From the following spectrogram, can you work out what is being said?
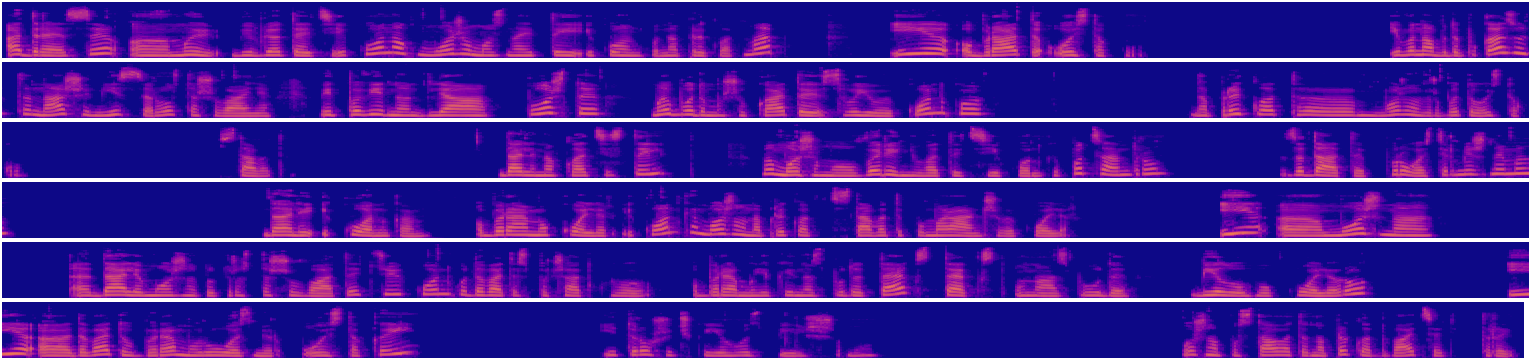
адреси е, ми в бібліотеці іконок можемо знайти іконку, наприклад, Map, і обрати ось таку. І вона буде показувати наше місце розташування. Відповідно, для пошти ми будемо шукати свою іконку. Наприклад, е, можна зробити ось таку. Ставити. Далі на вкладці Стиль ми можемо вирівнювати ці іконки по центру, задати простір між ними. Далі іконка. Обираємо колір іконки, можна, наприклад, ставити помаранчевий колір. І е, можна, е, далі можна тут розташувати цю іконку. Давайте спочатку оберемо, який у нас буде текст. Текст у нас буде білого кольору. І е, давайте оберемо розмір ось такий, і трошечки його збільшимо. Можна поставити, наприклад, 23.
